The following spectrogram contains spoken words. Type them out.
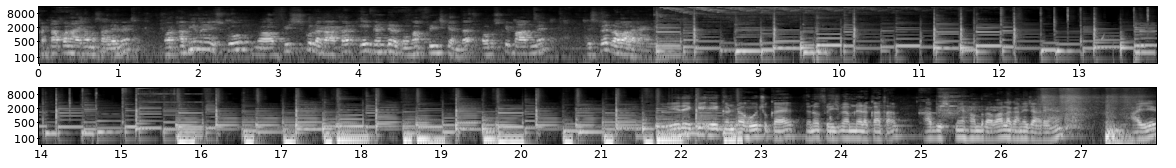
खट्टापन आएगा मसाले में। और अभी मैं इसको फ़िश को लगाकर एक घंटे रखूँगा फ्रिज के अंदर और उसके बाद में इस पर रवा लगाएँगे। देखिए एक घंटा हो चुका है यू नो फ्रिज में हमने रखा था। अब इसमें हम रवा लगाने जा रहे हैं। आइए,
